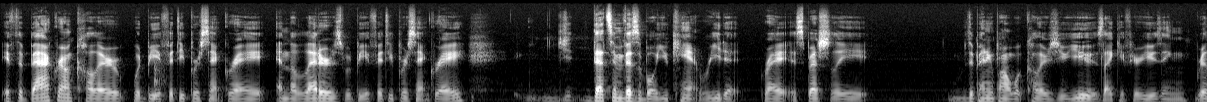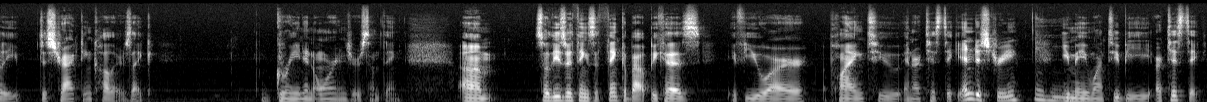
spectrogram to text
if the background color would be a 50% gray and the letters would be a 50% gray that's invisible. You can't read it right? Especially depending upon what colors you use like if you're using really distracting colors like green and orange or something um, so these are things to think about because if you are applying to an artistic industry mm-hmm. you may want to be artistic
